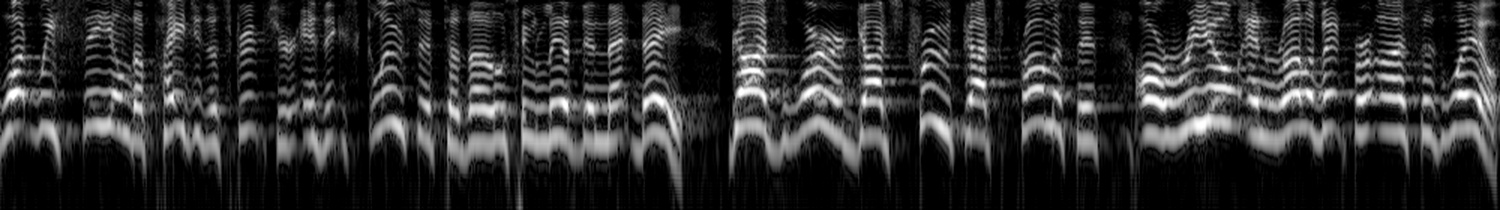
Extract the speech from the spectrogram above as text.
what we see on the pages of Scripture is exclusive to those who lived in that day. God's Word, God's truth, God's promises are real and relevant for us as well.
